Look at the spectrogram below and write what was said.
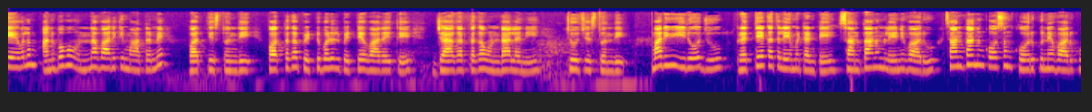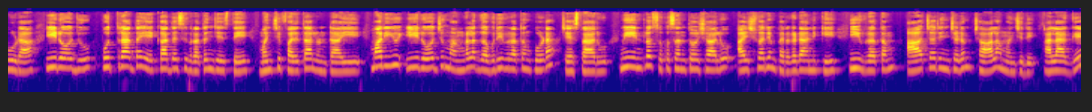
కేవలం అనుభవం ఉన్న వారికి మాత్రమే వర్తిస్తుంది. కొత్తగా పెట్టుబడులు పెట్టేవారైతే జాగ్రత్తగా ఉండాలని సూచిస్తుంది. మరియు ఈరోజు ప్రత్యేకతలు ఏమిటంటే సంతానం లేనివారు సంతానం కోసం కోరుకునే వారు కూడా ఈ రోజు పుత్రార్థ ఏకాదశి వ్రతం చేస్తే మంచి ఫలితాలుంటాయి. మరియు ఈ రోజు మంగళ గౌరీ వ్రతం కూడా చేస్తారు. మీ ఇంట్లో సుఖ సంతోషాలు ఐశ్వర్యం పెరగడానికి ఈ వ్రతం ఆచరించడం చాలా మంచిది. అలాగే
